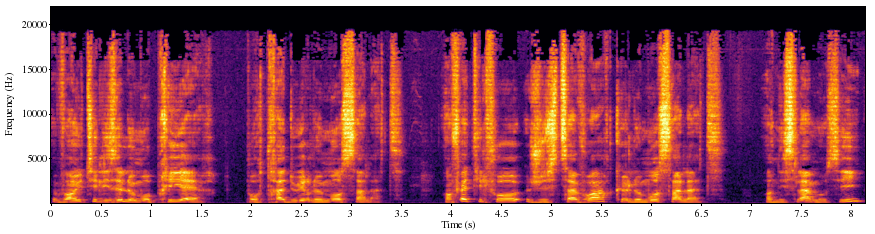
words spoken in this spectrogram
vont utiliser le mot prière pour traduire le mot salat. En fait, il faut juste savoir que le mot salat, en islam aussi,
